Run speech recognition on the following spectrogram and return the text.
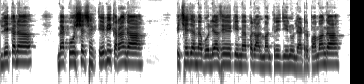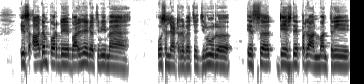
ਲੇਕਿਨ ਮੈਂ ਕੋਸ਼ਿਸ਼ ਇਹ ਵੀ ਕਰਾਂਗਾ ਪਿੱਛੇ ਜੇ ਮੈਂ ਬੋਲਿਆ ਸੀ ਕਿ ਮੈਂ ਪ੍ਰਧਾਨ ਮੰਤਰੀ ਜੀ ਨੂੰ ਲੈਟਰ ਪਾਵਾਂਗਾ। ਇਸ ਆਦਮਪੁਰ ਦੇ ਬਾਰੇ ਦੇ ਵਿੱਚ ਵੀ ਮੈਂ ਉਸ ਲੈਟਰ ਵਿੱਚ ਜ਼ਰੂਰ ਇਸ ਦੇਸ਼ ਦੇ ਪ੍ਰਧਾਨ ਮੰਤਰੀ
